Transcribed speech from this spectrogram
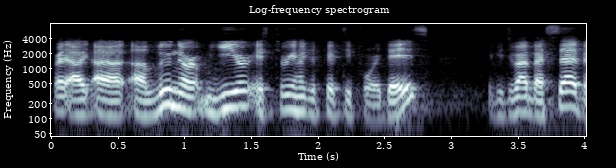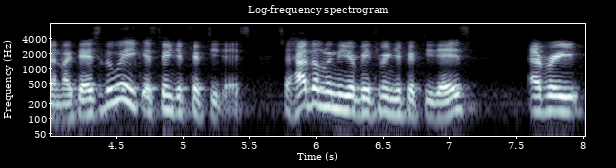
right? A, a, a lunar year is 354 days. If you divide by seven, like days of the week, it's 350 days. So how the lunar year be 350 days? Every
